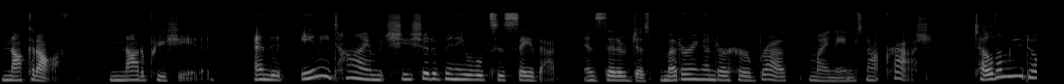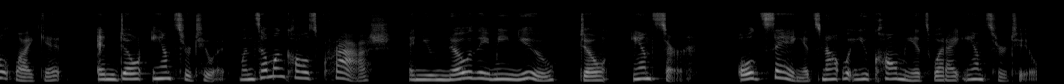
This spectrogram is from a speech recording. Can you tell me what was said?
knock it off. Not appreciated." And at any time, she should have been able to say that instead of just muttering under her breath, "My name's not Crash." Tell them you don't like it and don't answer to it. When someone calls Crash and you know they mean you, don't answer. Old saying, it's not what you call me, it's what I answer to. i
